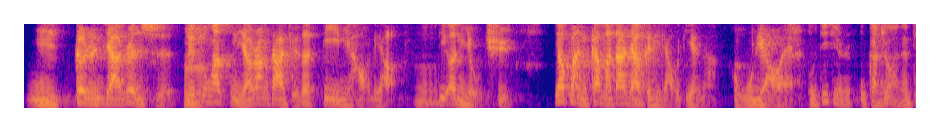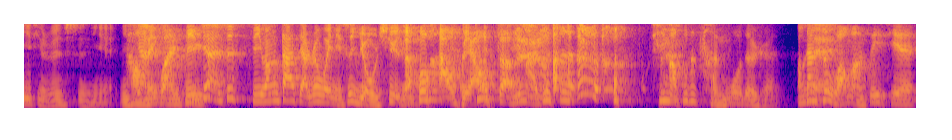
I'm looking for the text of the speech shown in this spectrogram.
你跟人家认识，最重要是你要让大家觉得，第一你好聊，嗯，第二你有趣。要不然你干嘛大家要跟你聊天呢？很无聊哎！我第一天，我感觉好像第一天认识你，你好没关系。你既然是希望大家认为你是有趣然后好聊就起码就是，起码不是沉默的人。但是往往这些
